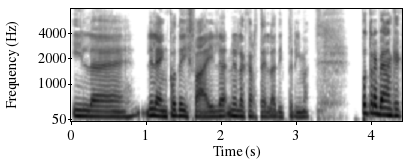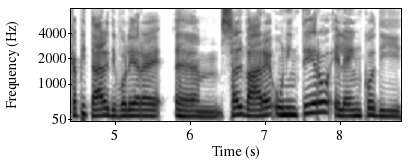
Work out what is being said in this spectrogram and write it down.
il, l'elenco dei file nella cartella di prima. Potrebbe anche capitare di voler ehm, salvare un intero elenco di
